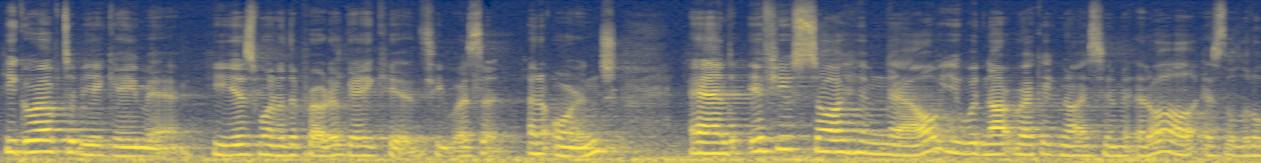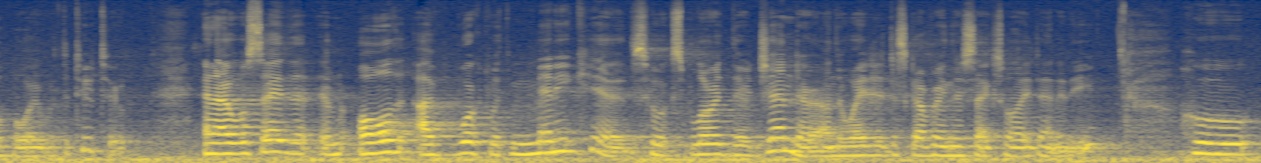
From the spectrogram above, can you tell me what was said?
he grew up to be a gay man. He is one of the proto-gay kids. He was a, an orange. And if you saw him now, you would not recognize him at all as the little boy with the tutu. And I will say that in all, I've worked with many kids who explored their gender on the way to discovering their sexual identity, who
